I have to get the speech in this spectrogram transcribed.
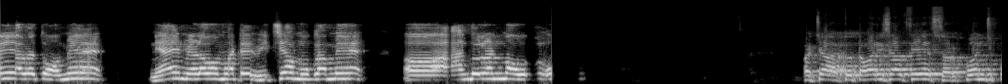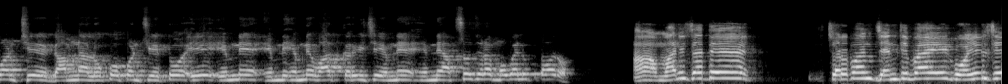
નહીં આવે તો અમે ન્યાય મેળવવા માટે વિછ્યા મુકામે આંદોલનમાં અચ્છા તો તમારી સાથે સરપંચ પણ છે ગામના લોકો પણ છે. તો એ એમને એમને એમને વાત કરવી છે. એમને એમને આપશો જરા મોબાઈલ ઉપર તમારો? હા મારી સાથે સરપંચ જયંતિભાઈ ગોહિલ છે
